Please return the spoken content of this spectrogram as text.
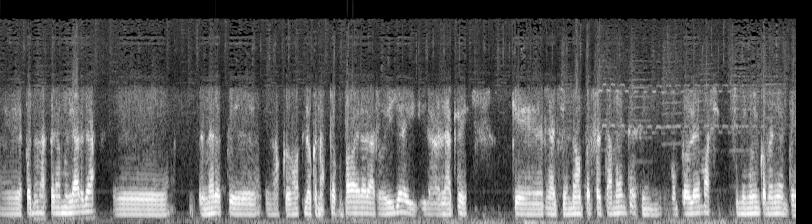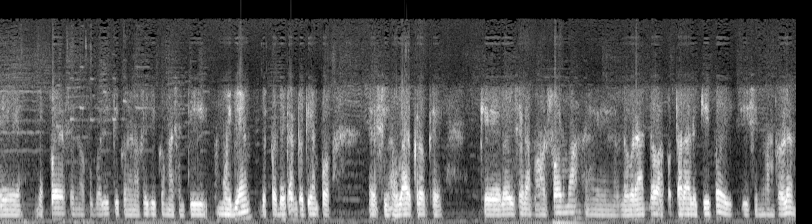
eh, después de una espera muy larga. Eh, primero que que nos- lo que nos preocupaba era la rodilla y, y la verdad que, que reaccionó perfectamente, sin ningún problema, sin, sin ningún inconveniente. Después en lo futbolístico, en lo físico me sentí muy bien. Después de tanto tiempo eh, sin jugar creo que, que lo hice de la mejor forma, eh, logrando aportar al equipo y- y sin ningún problema.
